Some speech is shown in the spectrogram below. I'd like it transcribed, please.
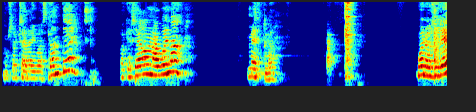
Vamos a echar ahí bastante para que se haga una buena mezcla. Bueno, os diré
